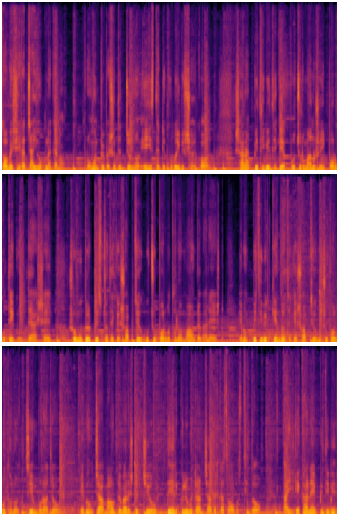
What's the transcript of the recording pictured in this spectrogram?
তবে সেটা যাই হোক না কেন ভ্রমণ পিপাসুদের জন্য এই স্থানটি খুবই বিস্ময়কর। সারা পৃথিবী থেকে প্রচুর মানুষ এই পর্বতে ঘুরতে আসে। সমুদ্রের পৃষ্ঠ থেকে সবচেয়ে উঁচু পর্বত হলো মাউন্ট এভারেস্ট এবং পৃথিবীর কেন্দ্র থেকে সবচেয়ে উঁচু পর্বত হলো চিম্বুরাজো এবং যা মাউন্ট এভারেস্টের চেয়েও দেড় কিলোমিটার চাঁদের কাছে অবস্থিত। তাই এখানে পৃথিবীর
